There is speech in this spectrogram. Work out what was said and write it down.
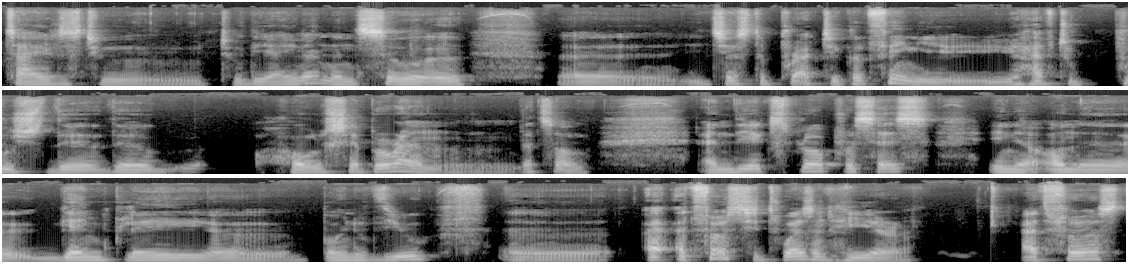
tiles to to the island, and so uh, uh, it's just a practical thing. You you have to push the the whole ship around. That's all. And the explore process, in a, on a gameplay uh, point of view, uh, at first it wasn't here. At first,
